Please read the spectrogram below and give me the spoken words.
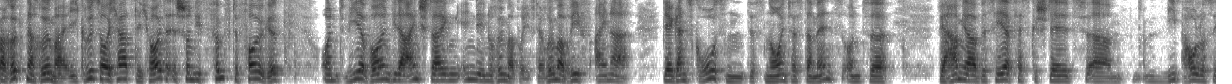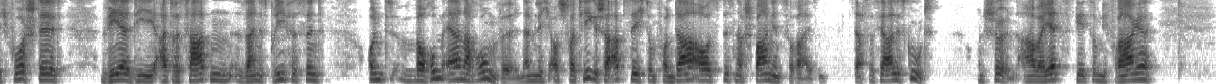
Verrückt nach Römer. Ich grüße euch herzlich. Heute ist schon die fünfte Folge und wir wollen wieder einsteigen in den Römerbrief. Der Römerbrief, einer der ganz großen des Neuen Testaments. Und äh, wir haben ja bisher festgestellt, äh, wie Paulus sich vorstellt, wer die Adressaten seines Briefes sind und warum er nach Rom will, nämlich aus strategischer Absicht, um von da aus bis nach Spanien zu reisen. Das ist ja alles gut und schön. Aber jetzt geht es um die Frage,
